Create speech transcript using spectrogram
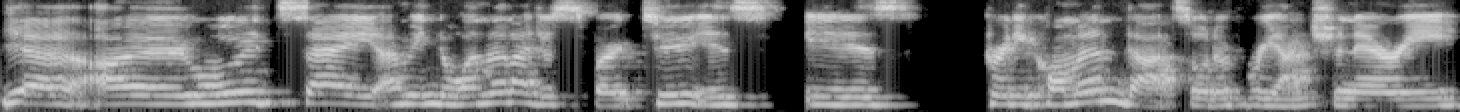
yeah, I would say, I mean, the one that I just spoke to is is pretty common, that sort of reactionary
